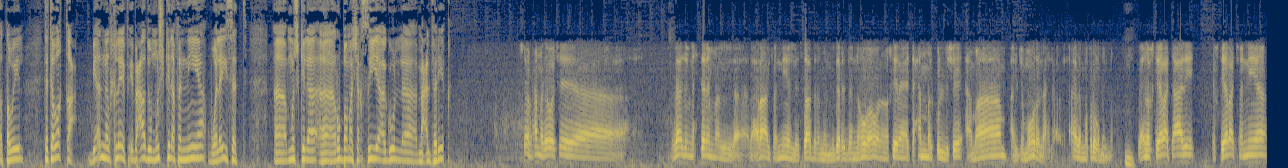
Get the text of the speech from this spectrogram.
الطويل؟ تتوقع بأن الخليف إبعاده مشكلة فنية وليست آه، مشكلة آه، ربما شخصية أقول آه، مع الفريق؟ شوف محمد أول شيء لازم نحترم الآراء الفنية اللي صادرة من المدرب لأنه هو أولا وأخيرا يتحمل كل شيء أمام الجمهور الأهلاوي. هذا مفروغ منه. لأن الاختيارات هذه اختيارات فنية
